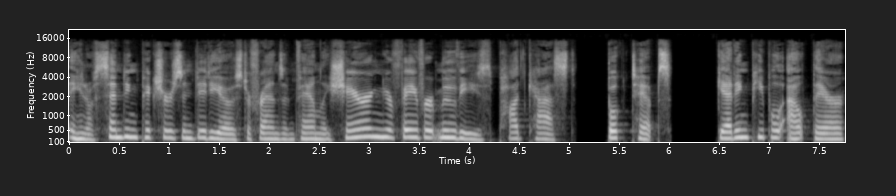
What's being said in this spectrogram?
you know, sending pictures and videos to friends and family, sharing your favorite movies, podcasts, book tips, getting people out there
